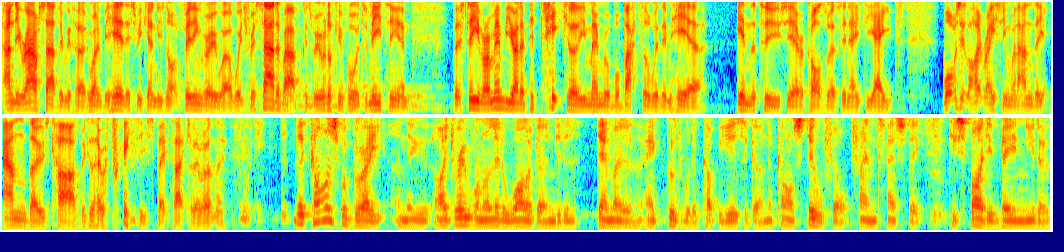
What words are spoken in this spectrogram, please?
Andy Rouse, sadly, we've heard, won't be here this weekend. He's not feeling very well, which we're sad about because we were looking forward to meeting him. But, Steve, I remember you had a particularly memorable battle with him here in the two Sierra Cosworths in 88. What was it like racing with Andy and those cars? Because they were pretty spectacular, weren't they? The cars were great, and they, I drove one a little while ago and did a demo at Goodwood a couple of years ago, and the car still felt fantastic, despite it being, you know,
